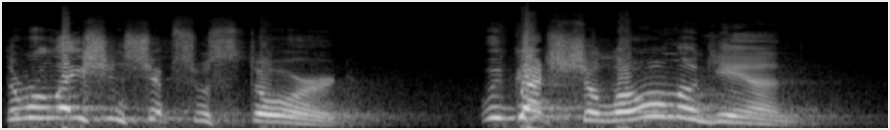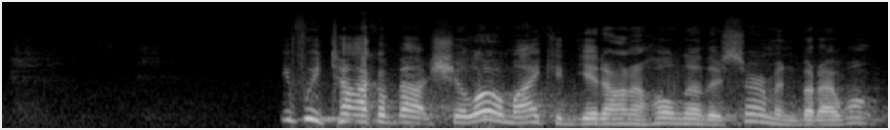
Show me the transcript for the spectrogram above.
The relationship's restored. We've got shalom again. If we talk about shalom, I could get on a whole other sermon, but I won't.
